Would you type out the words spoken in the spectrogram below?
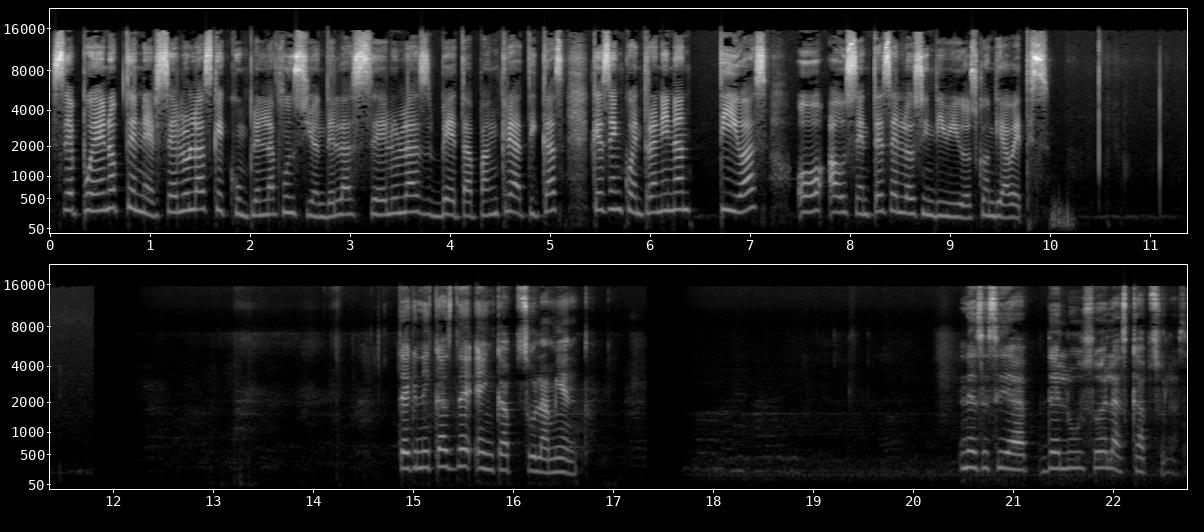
se pueden obtener células que cumplen la función de las células beta pancreáticas que se encuentran inactivas o ausentes en los individuos con diabetes. Técnicas de encapsulamiento. Necesidad del uso de las cápsulas.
